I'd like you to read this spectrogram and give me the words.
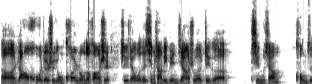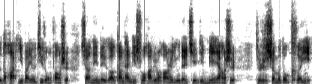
啊，然后或者是用宽容的方式。所以在我的情商里边讲说，这个情商控制的话，一般有几种方式。像您这个刚才你说话这种方式，有点接近绵羊式，就是什么都可以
